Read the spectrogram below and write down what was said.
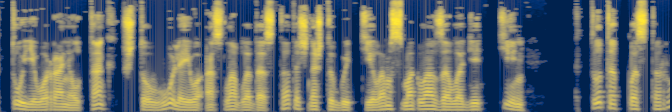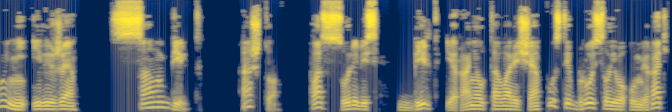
кто его ранил так, что воля его ослабла достаточно, чтобы телом смогла завладеть тень. Кто-то посторонний или же сам Бильд. А что? Поссорились, Бильд и ранил товарища, а после бросил его умирать,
